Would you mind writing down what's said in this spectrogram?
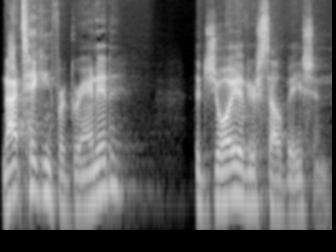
Not taking for granted the joy of your salvation.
